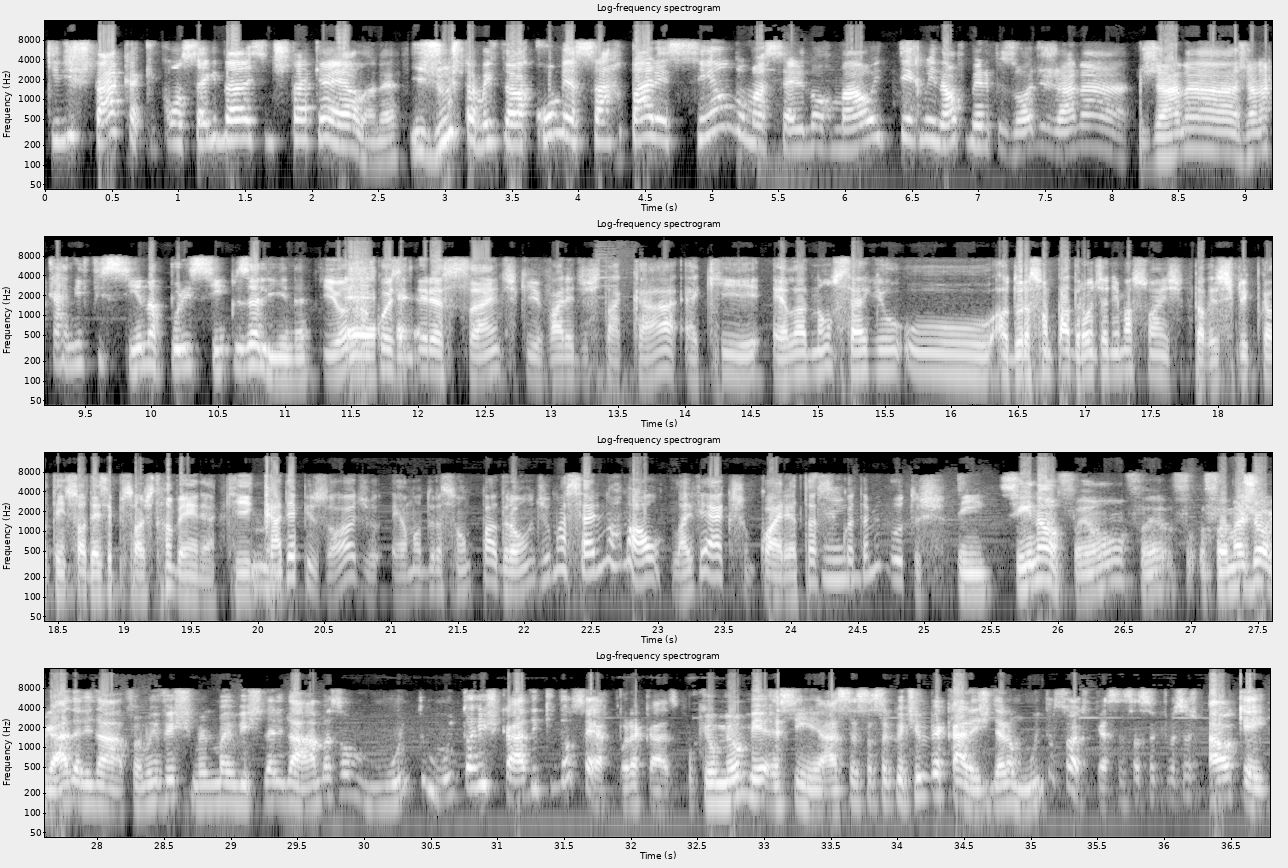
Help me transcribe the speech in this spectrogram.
que destaca, que consegue dar esse destaque a ela, né? E justamente dela começar parecendo uma série normal e terminar o primeiro episódio já na, já na, já na carnificina pura e simples ali, né? E outra É, coisa interessante que vale destacar é que ela não segue o, o- a duração padrão de animações. Talvez explique porque ela tem só 10 episódios também, né? Que Hum. cada episódio é uma duração padrão de uma série normal, live action, 40 a Sim. 50 minutos. Sim, sim, não, foi, um, foi, foi uma jogada ali da. Foi um investimento, uma investida ali da Amazon muito, muito arriscada e que deu certo, por acaso. Porque o meu, me- assim, a sensação que eu tive é, cara, eles deram muita sorte, porque a sensação que vocês. Ah, ok,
